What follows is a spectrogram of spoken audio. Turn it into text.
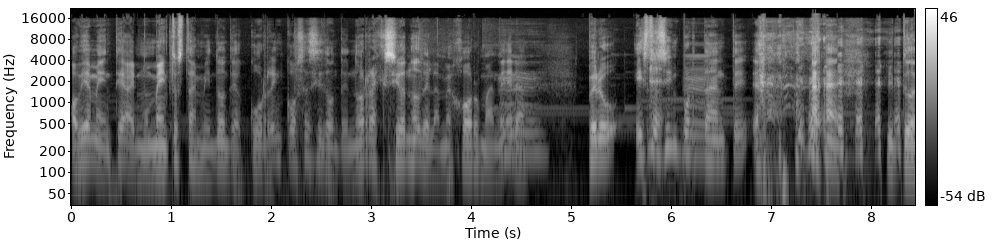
Obviamente hay momentos también donde ocurren cosas y donde no reacciono de la mejor manera. Mm. Pero esto es Mm. importante. y tú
